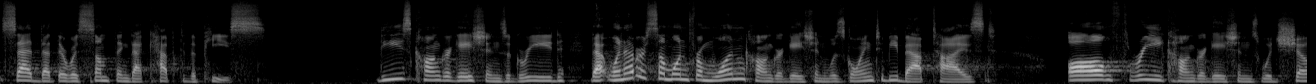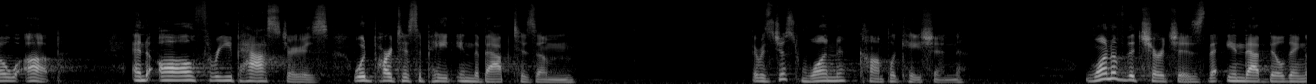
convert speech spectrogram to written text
said that there was something that kept the peace. These congregations agreed that whenever someone from one congregation was going to be baptized, all three congregations would show up and all three pastors would participate in the baptism. There was just one complication one of the churches that in that building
